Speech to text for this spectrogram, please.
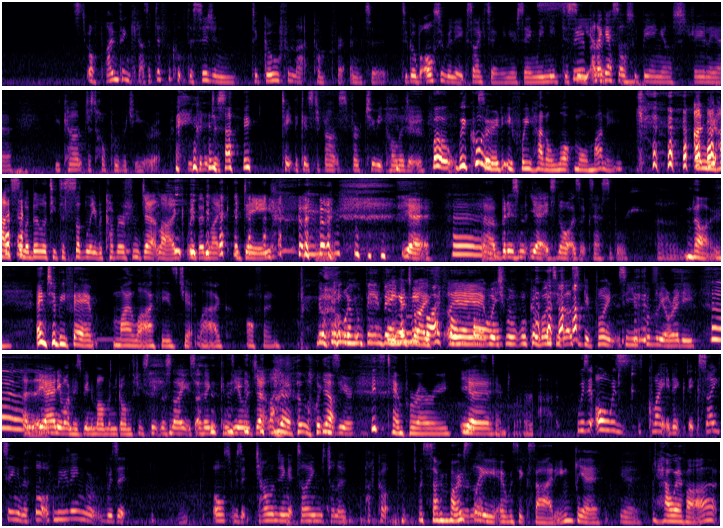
oh, I'm thinking that's a difficult decision to go from that comfort and to, to go, but also really exciting. And you're saying we need to see, and I guess also being in Australia, you can't just hop over to Europe. You couldn't just take the kids to France for two week holiday. Well, we could if we had a lot more money. and you had some ability to suddenly recover from jet lag within like a day. yeah, um, but it's yeah, it's not as accessible. Um, no. And to be fair, my life is jet lag often. being, being, being, being a a oh, midwife, midwife oh, yeah, yeah, which we'll, we'll come on to. That's a good point. So you're probably already, and yeah, anyone who's been a mum and gone through sleepless nights, I think, can deal with jet lag a lot Yeah. easier. It's temporary. Yeah. It's temporary. Uh, was it always quite exciting in the thought of moving, or was it also was it challenging at times trying to pack up? So mostly it was exciting. Yeah, yeah. However,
